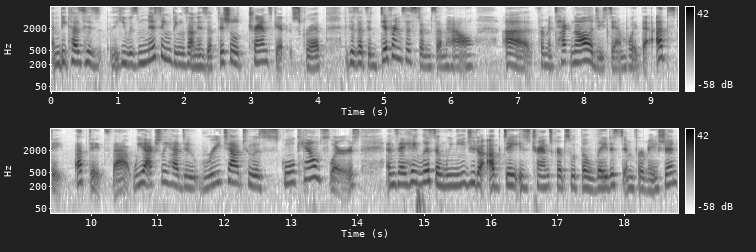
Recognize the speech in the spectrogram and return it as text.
And because his he was missing things on his official transcript because that's a different system somehow, uh, from a technology standpoint, that upstate updates that. We actually had to reach out to his school counselors and say, hey, listen, we need you to update his transcripts with the latest information.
